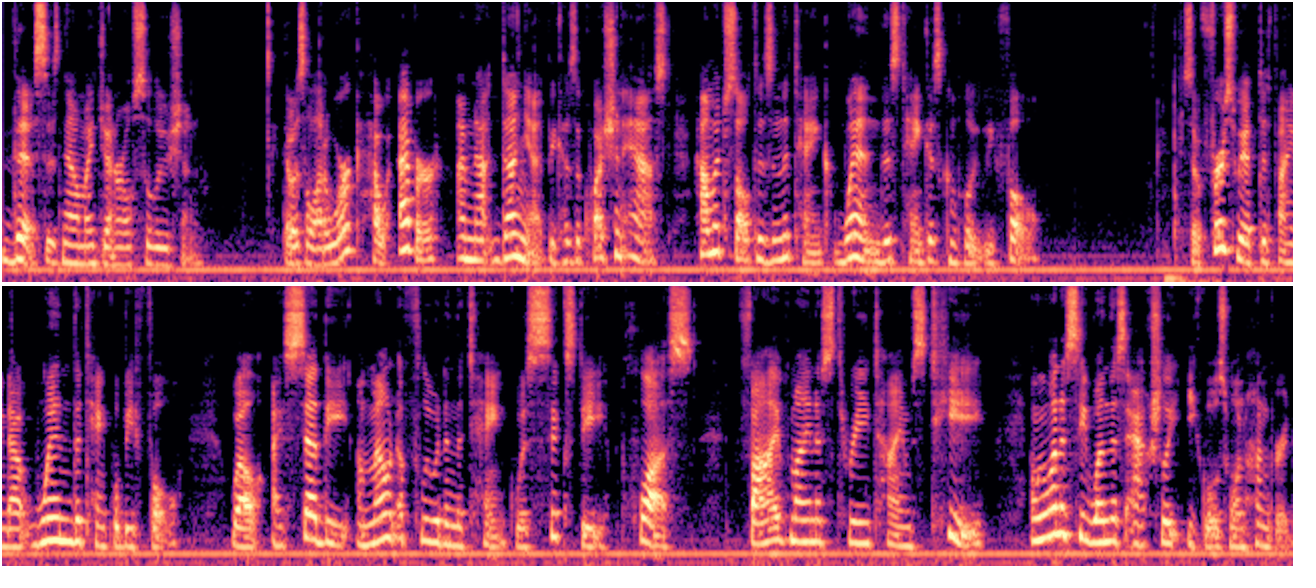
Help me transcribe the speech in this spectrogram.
this is now my general solution. That was a lot of work. However, I'm not done yet because the question asked how much salt is in the tank when this tank is completely full. So first we have to find out when the tank will be full. Well, I said the amount of fluid in the tank was 60 plus 5 minus 3 times t, and we want to see when this actually equals 100.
